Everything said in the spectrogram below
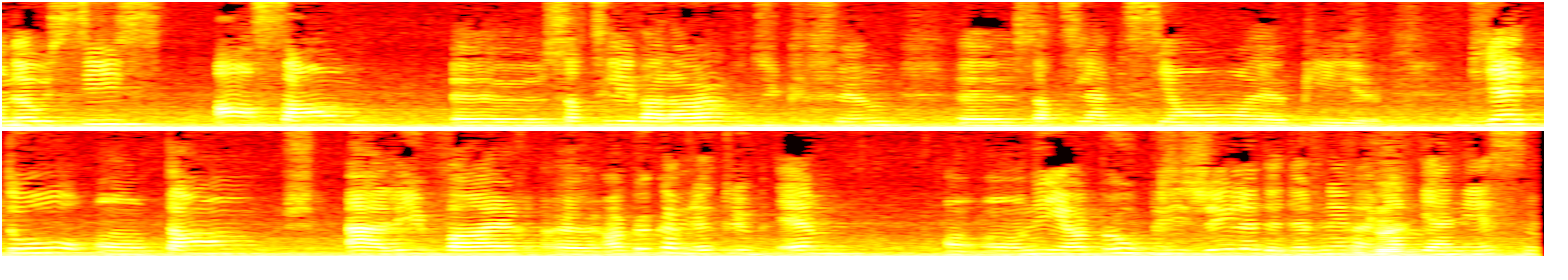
on a aussi ensemble sorti les valeurs du QFUM, sorti la mission, puis bientôt on tend à aller vers, un peu comme le Club M, on, est un peu obligé de devenir un organisme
